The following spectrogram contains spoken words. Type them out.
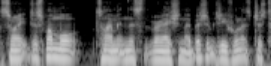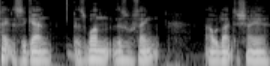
sorry, just one more time in this variation though. Bishop g4, let's just take this again. There's one little thing I would like to show you.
